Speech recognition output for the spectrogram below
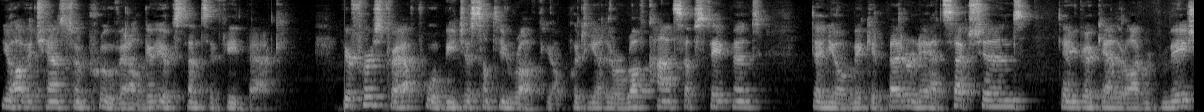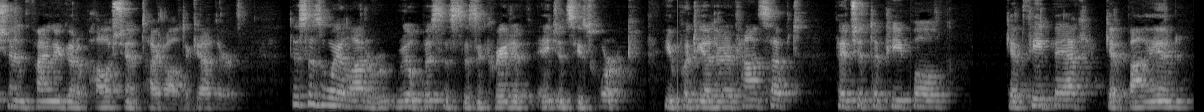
you'll have a chance to improve and I'll give you extensive feedback. Your first draft will be just something rough. You'll put together a rough concept statement, then you'll make it better and add sections, then you're going to gather a lot of information. Finally, you're going to polish it and tie it all together. This is the way a lot of real businesses and creative agencies work. You put together a concept, pitch it to people, get feedback, get buy-in,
